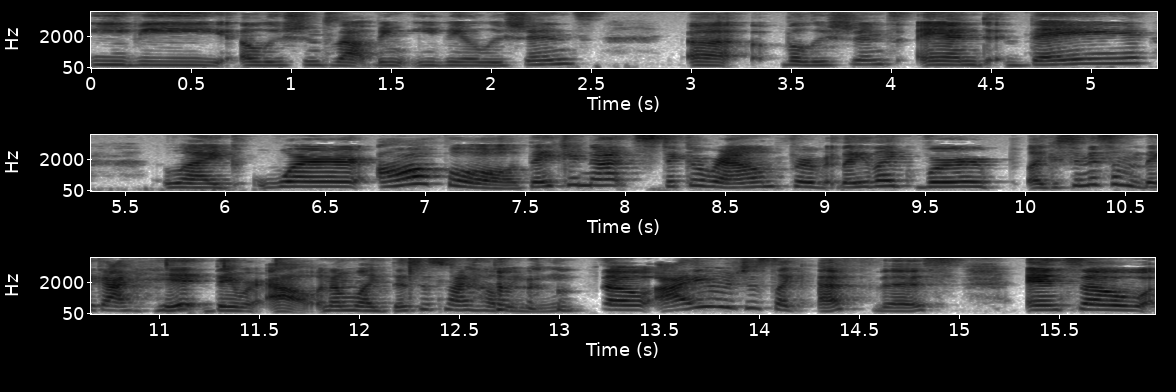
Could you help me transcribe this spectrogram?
ev evolutions without being ev evolutions uh evolutions and they like were awful. They cannot stick around for they like were like as soon as someone they got hit, they were out. And I'm like, this is not helping me. so I was just like F this. And so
